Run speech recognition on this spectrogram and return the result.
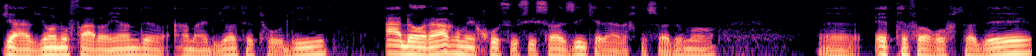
جریان و فرایند عملیات تولید علا رقم خصوصی سازی که در اقتصاد ما اتفاق افتاده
